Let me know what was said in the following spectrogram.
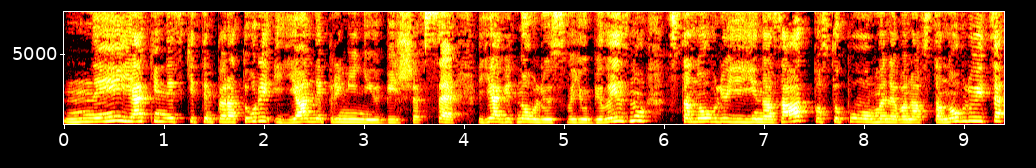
Ніякі низькі температури я не примінюю більше. Все, я відновлюю свою білизну, встановлюю її назад. Поступово в мене вона встановлюється,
